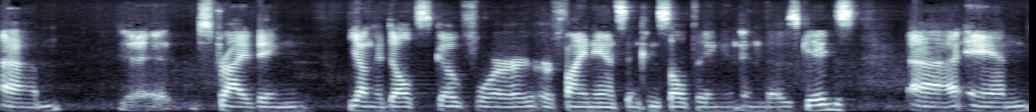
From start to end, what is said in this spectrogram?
um, uh, striving young adults go for, or finance and consulting and, and those gigs. Uh, and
